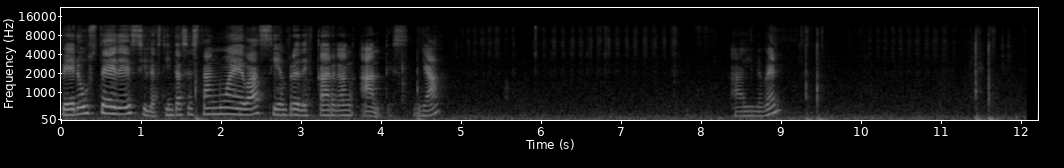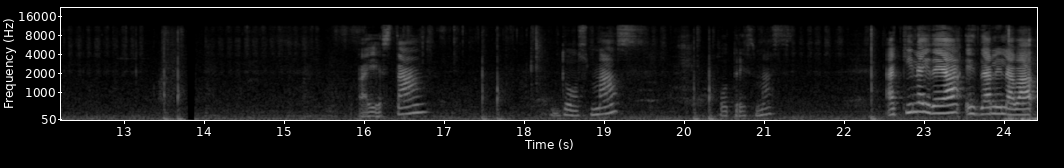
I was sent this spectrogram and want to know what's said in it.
pero ustedes si las tintas están nuevas siempre descargan antes ya ahí lo ven ahí están dos más o tres más. Aquí la idea es darle la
